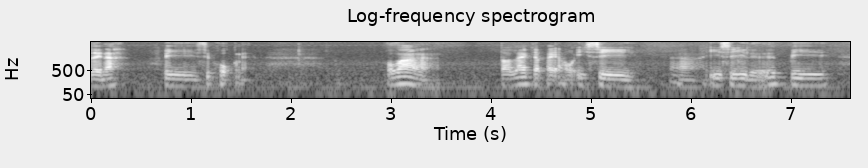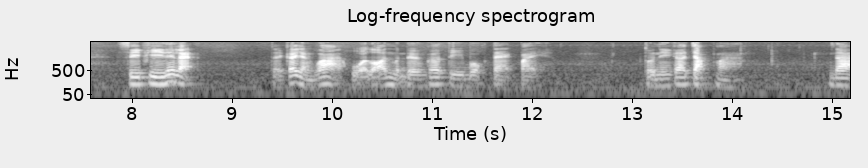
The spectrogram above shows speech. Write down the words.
เลยนะ ปี 16 เนี่ย เพราะว่าตอนแรกจะไปเอา EC อ่า EC หรือปี CP นี่แหละ แต่ก็อย่างว่าหัวร้อนเหมือนเดิมก็ตีโบกแตกไป ตัวนี้ก็จับมาได้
